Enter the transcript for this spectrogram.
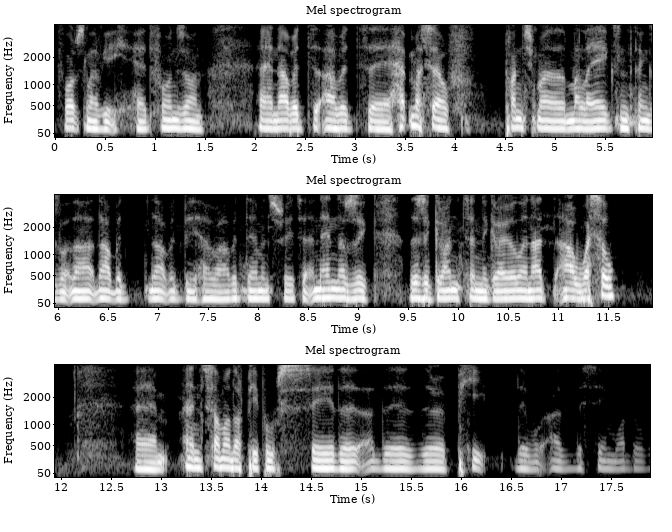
Fortunately, I've got headphones on, and I would I would uh, hit myself punch my, my legs and things like that. That would that would be how I would demonstrate it. And then there's a there's a grunt and the growl, and I, I whistle. Um, and some other people say the the the repeat the uh, the same word over.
